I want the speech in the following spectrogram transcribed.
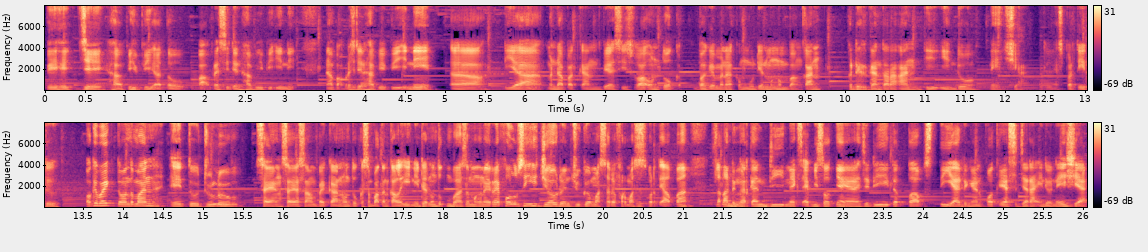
B.J. Habibie atau Pak Presiden Habibie ini. Nah, Pak Presiden Habibie ini uh, dia mendapatkan beasiswa untuk bagaimana kemudian mengembangkan kedirgantaraan di Indonesia. Seperti itu. Oke baik teman-teman, itu dulu saya yang saya sampaikan untuk kesempatan kali ini dan untuk pembahasan mengenai revolusi hijau dan juga masa reformasi seperti apa, silahkan dengarkan di next episode-nya ya. Jadi tetap setia dengan podcast Sejarah Indonesia.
